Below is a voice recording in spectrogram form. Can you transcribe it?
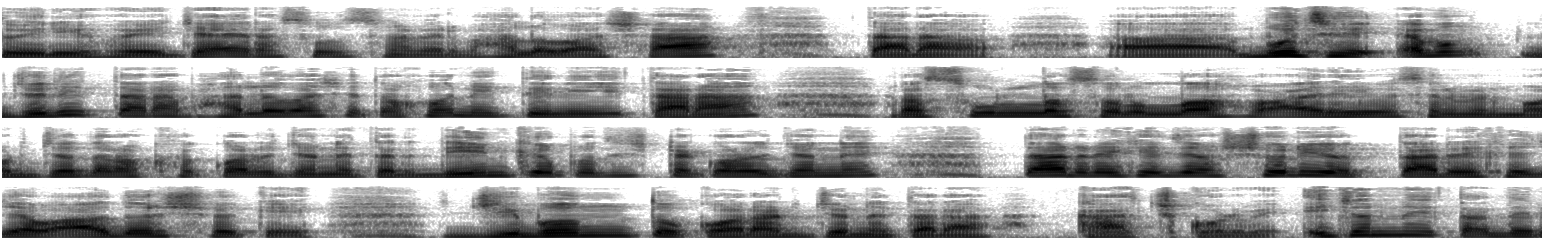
তৈরি হয়ে যায়। রাসুল ইসলামের ভালোবাসা তারা বুঝে এবং যদি তারা ভালোবাসে তখনই তিনি তারা রাসুল্লাহ সাল আলহি আসলামের মর্যাদা রক্ষা করার জন্য, তার দিনকে প্রতিষ্ঠা করার জন্য, তার রেখে যাওয়া শরীয়ত, তার রেখে যাওয়া আদর্শকে জীবন্ত করার জন্য তারা কাজ করবে। এই জন্যই তাদের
